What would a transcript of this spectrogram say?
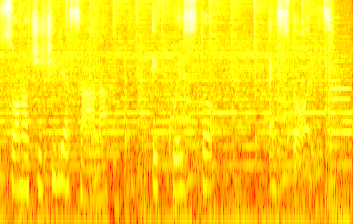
Sono Cecilia Sala e questo è Stories.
